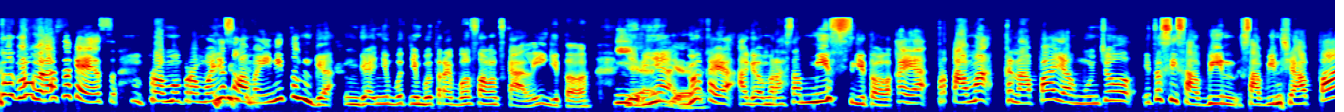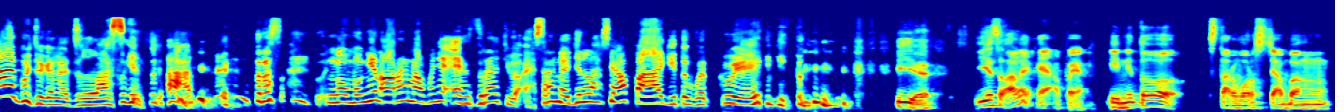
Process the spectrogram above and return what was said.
Kok gue merasa kayak promo-promonya selama ini tuh nggak nggak nyebut-nyebut Rebels sama sekali gitu. Jadinya iya. gue kayak agak merasa miss gitu loh. Kayak pertama kenapa yang muncul itu si Sabin. Sabin siapa? Gue juga nggak jelas gitu kan. Terus ngomongin orang namanya Ezra juga. Ezra nggak jelas siapa gitu buat gue gitu. Iya. Iya soalnya kayak apa ya? Ini tuh Star Wars cabang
